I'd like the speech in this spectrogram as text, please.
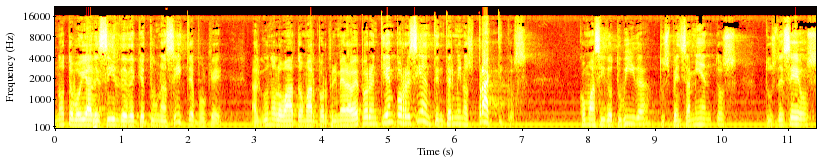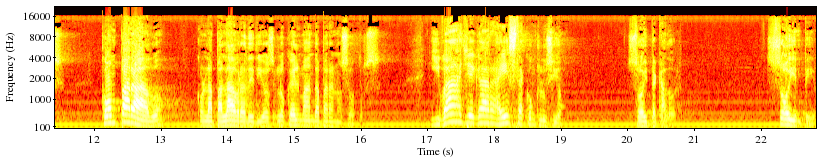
No te voy a decir desde que tú naciste porque algunos lo van a tomar por primera vez, pero en tiempo reciente, en términos prácticos, cómo ha sido tu vida, tus pensamientos, tus deseos, comparado con la palabra de Dios, lo que Él manda para nosotros. Y va a llegar a esta conclusión, soy pecador soy impío.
